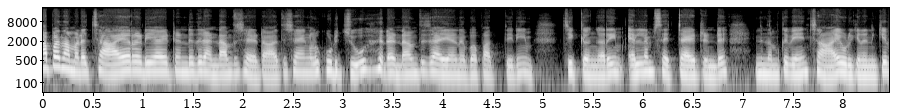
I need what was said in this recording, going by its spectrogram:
അപ്പോൾ നമ്മുടെ ചായ റെഡി ആയിട്ടുണ്ട്. ഇത് രണ്ടാമത്തെ ചായ കേട്ടോ ആദ്യത്തെ ചായ ഞങ്ങൾ കുടിച്ചു. രണ്ടാമത്തെ ചായയാണ് ഇപ്പോൾ പത്തിരിയും ചിക്കൻ കറിയും എല്ലാം സെറ്റായിട്ടുണ്ട് ഇനി നമുക്ക് വേഗം ചായ കുടിക്കണം. എനിക്ക്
